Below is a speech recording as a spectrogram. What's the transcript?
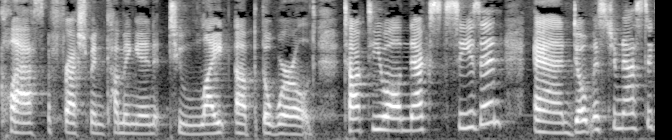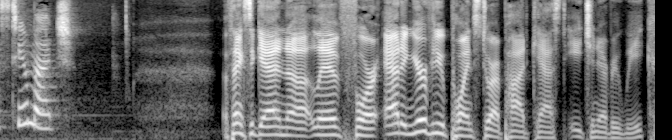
class of freshmen coming in to light up the world. Talk to you all next season and don't miss gymnastics too much. Thanks again, uh, Liv, for adding your viewpoints to our podcast each and every week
